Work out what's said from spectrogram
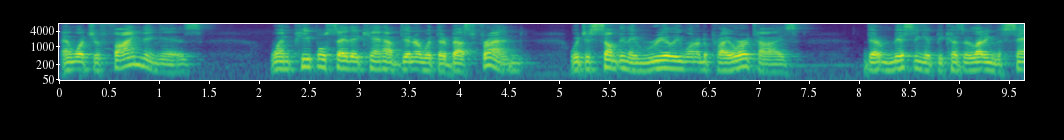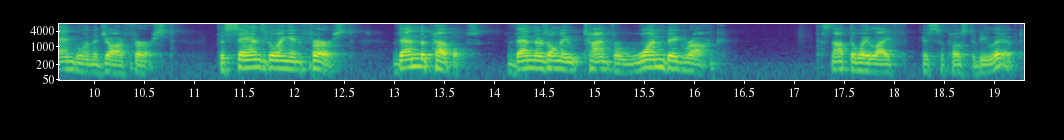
And what you're finding is when people say they can't have dinner with their best friend, which is something they really wanted to prioritize, they're missing it because they're letting the sand go in the jar first. The sand's going in first, then the pebbles. Then there's only time for one big rock. That's not the way life is supposed to be lived.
